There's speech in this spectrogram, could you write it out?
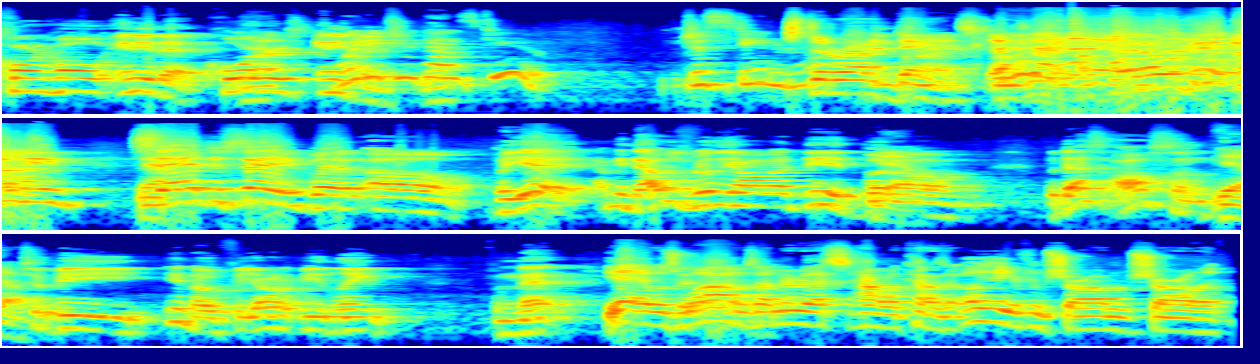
cornhole, any of that, quarters, anything. what did you guys do? Just stand around? Stood around and danced. And drank. And that was it. I mean, Yeah. sad to say, but um, but yeah, I mean that was really all I did. But Yeah. um, but that's awesome. Yeah. To be, you know, for y'all to be linked from that. Yeah, it was wild because I remember that's how it kind of was like, oh yeah, you're from Charlotte, I'm from Charlotte,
